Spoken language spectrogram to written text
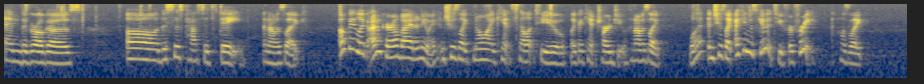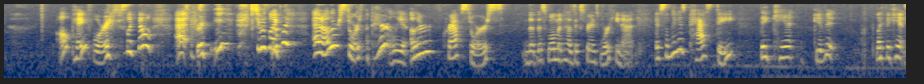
and the girl goes, "Oh, this is past its date." And I was like, "Okay, like I don't care. I'll buy it anyway." And she was like, "No, I can't sell it to you. Like I can't charge you." And I was like, "What?" And she was like, "I can just give it to you for free." I was like, "I'll pay for it." She's like, "No." At, she was like, at other stores, apparently at other craft stores that this woman has experience working at, if something is past date, they can't give it, like they can't,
